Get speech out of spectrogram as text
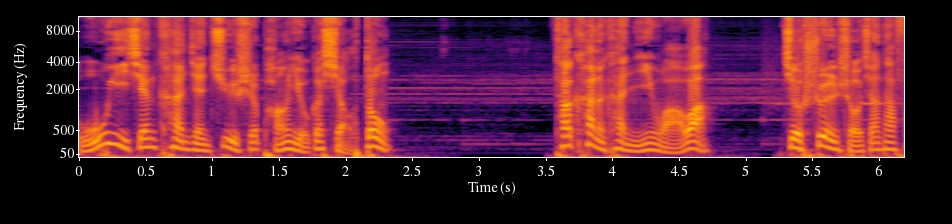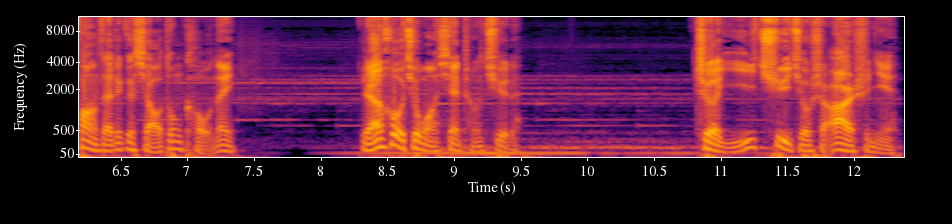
无意间看见巨石旁有个小洞。他看了看泥娃娃，就顺手将它放在这个小洞口内，然后就往县城去了。这一去就是二十年。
